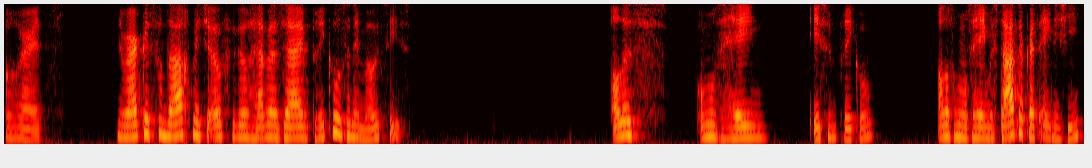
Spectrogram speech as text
Alright. Waar ik het vandaag met je over wil hebben zijn prikkels en emoties. Alles om ons heen is een prikkel. Alles om ons heen bestaat ook uit energie.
